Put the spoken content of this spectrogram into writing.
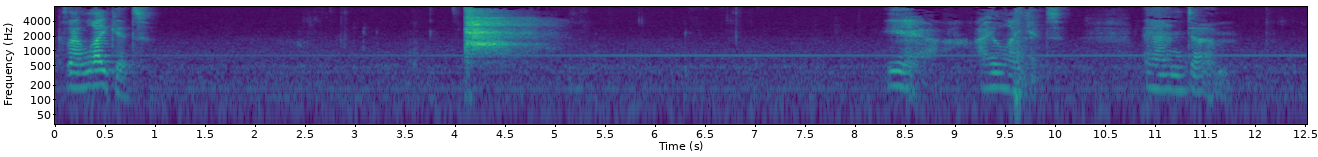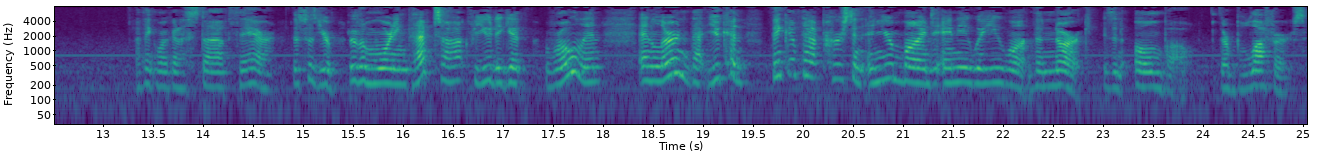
because I like it. Yeah, I like it. And um, I think we're going to stop there. This was your little morning pep talk for you to get rolling and learn that you can think of that person in your mind any way you want. The narc is an ombo. They're bluffers.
